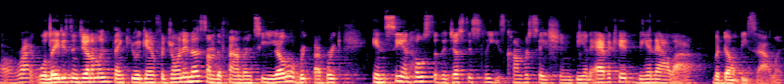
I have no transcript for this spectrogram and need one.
All right. Well, ladies and gentlemen, thank you again for joining us. I'm the founder and CEO of Brick by Brick NC and host of the Justice League's Conversation. Be an advocate, be an ally, but don't be silent.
